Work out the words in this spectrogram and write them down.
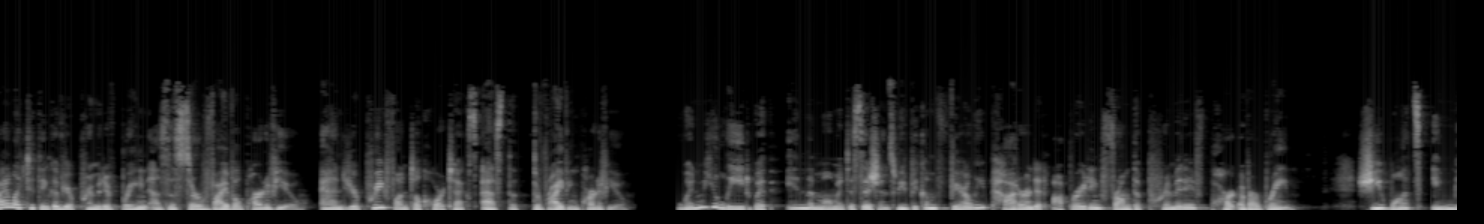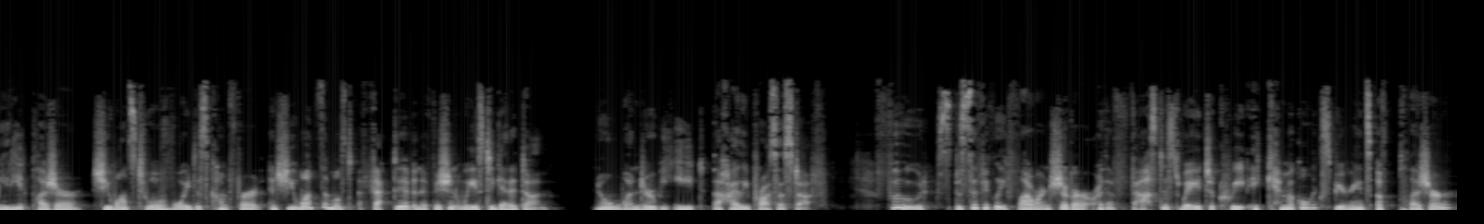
I like to think of your primitive brain as the survival part of you and your prefrontal cortex as the thriving part of you. When we lead with in the moment decisions, we become fairly patterned at operating from the primitive part of our brain. She wants immediate pleasure. She wants to avoid discomfort and she wants the most effective and efficient ways to get it done. No wonder we eat the highly processed stuff. Food, specifically flour and sugar, are the fastest way to create a chemical experience of pleasure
